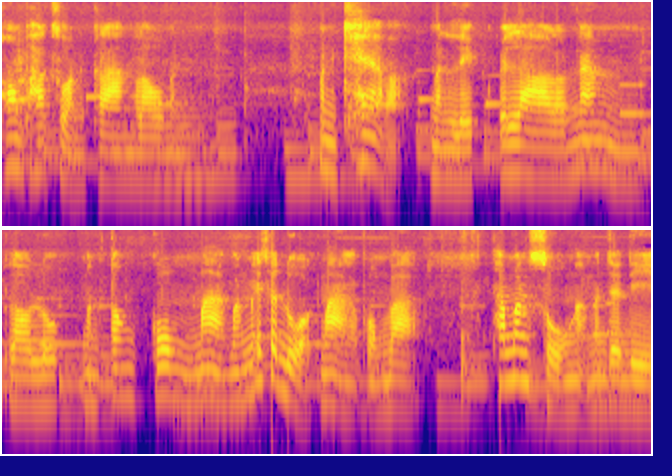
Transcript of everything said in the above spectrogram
ห้องพักส่วนกลางเรามันมันแคบอะ มันเล็ก เวลาเรานั่งเราลุกมันต้องก้มมาก มันไม่สะดวกมากอะผมว่า ถ้ามันสูงอะมันจะดี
